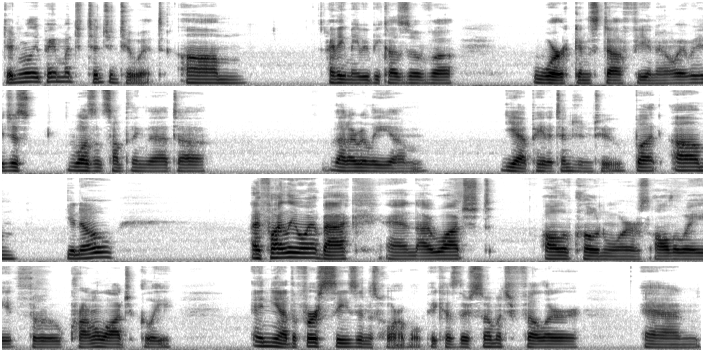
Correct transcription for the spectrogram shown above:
didn't really pay much attention to it. Um, I think maybe because of uh, work and stuff, you know, it, it just wasn't something that uh, that I really um, yeah paid attention to. But um, you know, I finally went back and I watched all of Clone Wars all the way through chronologically. And yeah, the first season is horrible because there's so much filler and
